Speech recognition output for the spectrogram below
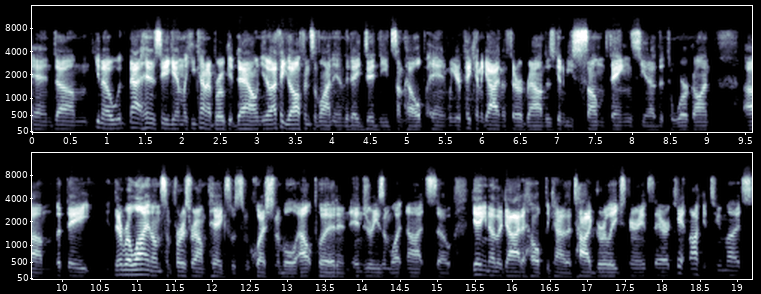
And um, you know, with Matt Hennessy again, like you kind of broke it down. You know, I think the offensive line at the end of the day did need some help. And when you're picking a guy in the third round, there's going to be some things you know that to work on. Um, but they they're relying on some first round picks with some questionable output and injuries and whatnot. So getting another guy to help the kind of the Todd Gurley experience there. Can't knock it too much.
